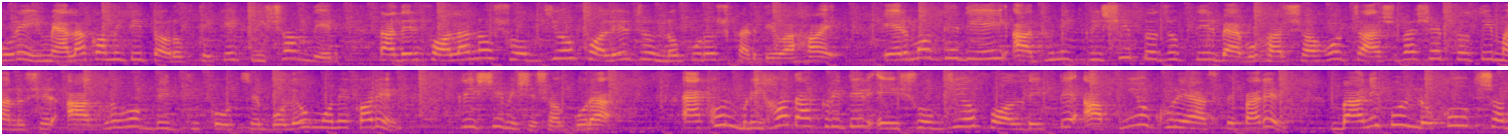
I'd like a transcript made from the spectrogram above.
করেই মেলা কমিটির তরফ থেকে কৃষকদের তাদের ফলানো সবজি ও ফলের জন্য পুরস্কার দেওয়া হয়। এর মধ্যে দিয়েই আধুনিক কৃষি প্রযুক্তির ব্যবহার সহ চাষবাসের প্রতি মানুষের আগ্রহ বৃদ্ধি করছে বলেও মনে করেন কৃষি বিশেষজ্ঞরা। এখন বৃহৎ আকৃতির এই সবজি ও ফল দেখতে আপনিও ঘুরে আসতে পারেন বাণীপুর লোক উৎসব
